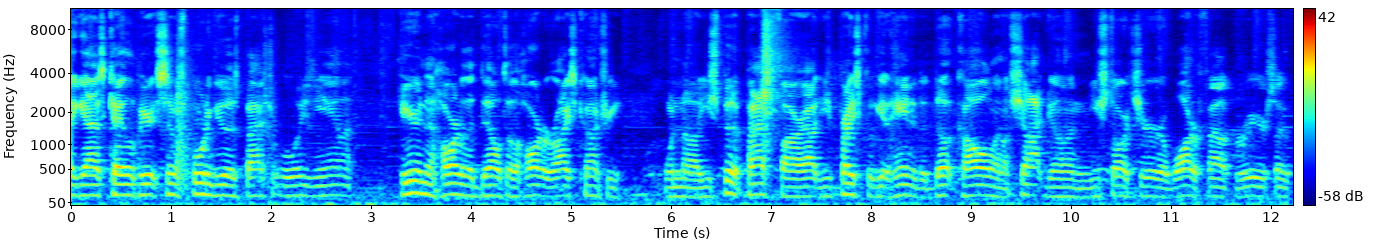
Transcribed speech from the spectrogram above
Hey guys, Caleb here at Simmons Sporting Goods, Bastrop, Louisiana. Here in the heart of the Delta, the heart of rice country, when uh, you spit a pacifier out, you basically get handed a duck call and a shotgun, and you start your uh, waterfowl career. So,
